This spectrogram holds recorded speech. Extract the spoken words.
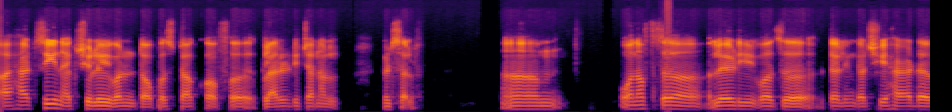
I had seen actually one topper talk of Clarity Channel itself um, one of the lady was uh, telling that she had a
